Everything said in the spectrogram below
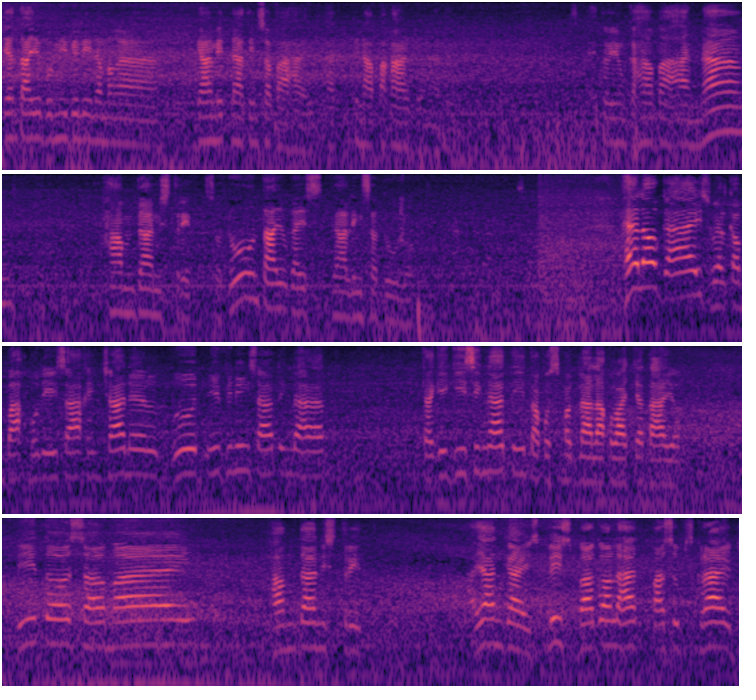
Yan tayo bumibili ng mga gamit natin sa bahay at pinapakargo natin. Ito yung kahabaan ng Hamdan Street. So doon tayo guys galing sa dulo. Hello guys! Welcome back muli sa aking channel. Good evening sa ating lahat. Kagigising natin tapos maglalakwatsa tayo dito sa may Hamdan Street. Ayan guys, please bago ang lahat pa-subscribe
